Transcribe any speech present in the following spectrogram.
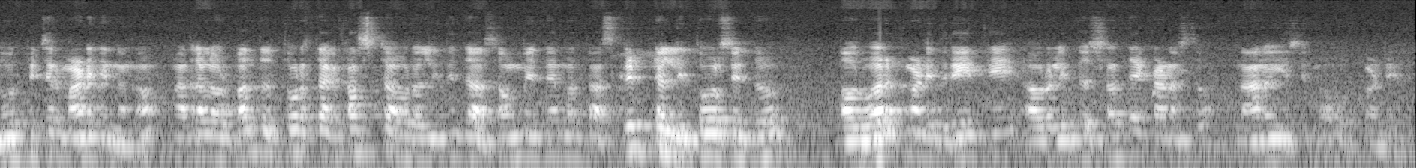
ನೂರು ಪಿಕ್ಚರ್ ಮಾಡಿದ್ದೀನಿ ನಾನು. ಅದ್ರಲ್ಲಿ ಅವ್ರು ಬಂದು ತೋರಿಸಿದಾಗ ಫಸ್ಟ್ ಅವರಲ್ಲಿ ಇದ್ದಿದ್ದ ಸೌಮ್ಯತೆ ಮತ್ತು ಆ ಸ್ಕ್ರಿಪ್ಟ್ ಅಲ್ಲಿ ತೋರಿಸಿದ್ದು, ಅವ್ರು ವರ್ಕ್ ಮಾಡಿದ ರೀತಿ ಅವರಲ್ಲಿದ್ದ ಶ್ರದ್ಧೆ ಕಾಣಿಸ್ತು. ನಾನು ಈ ಸಿನಿಮಾ ಒಪ್ಕೊಂಡಿದ್ದೀನಿ.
